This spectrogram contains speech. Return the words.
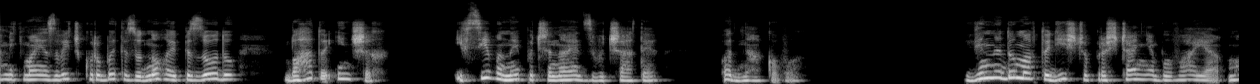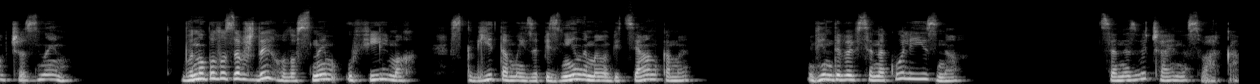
Пам'ять має звичку робити з одного епізоду багато інших, і всі вони починають звучати однаково. Він не думав тоді, що прощання буває мовчазним. Воно було завжди голосним у фільмах з квітами і запізнілими обіцянками. Він дивився на колі і знав це незвичайна сварка.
